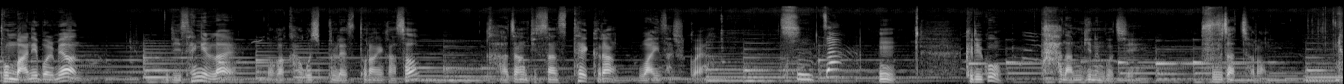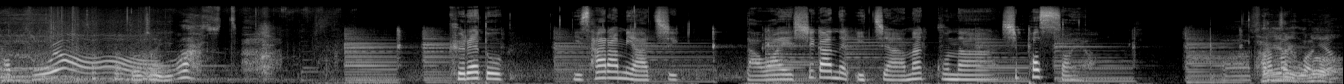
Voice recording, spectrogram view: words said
돈 많이 벌면 네 생일날 너가 가고 싶은 레스토랑에 가서 가장 비싼 스테이크랑 와인 사줄 거야. 진짜? 응. 그리고 다 남기는 거지. 부자처럼. 아 뭐야? 여전히? 아, 그래도 이 사람이 아직 나와의 시간을 잊지 않았구나 싶었어요. 아 바람 잡은 거 아니야?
